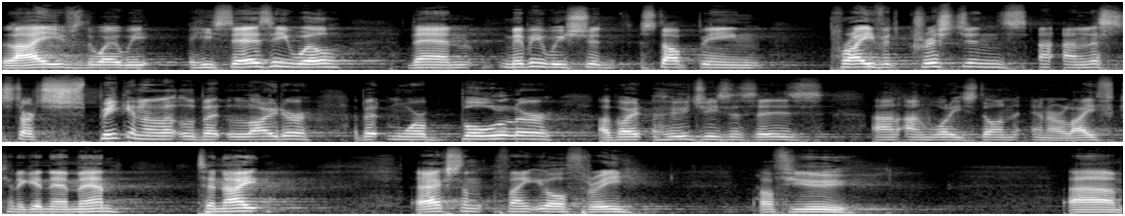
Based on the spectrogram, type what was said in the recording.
lives the way we, he says he will, then maybe we should stop being private Christians and let's start speaking a little bit louder, a bit more bolder about who Jesus is and, and what he's done in our life. Can I get an amen? Tonight, excellent. Thank you all three of you. Um,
